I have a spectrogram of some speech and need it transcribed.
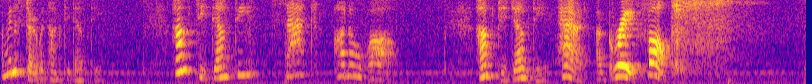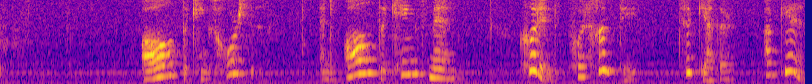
I'm going to start with Humpty Dumpty. Humpty Dumpty sat on a wall. Humpty Dumpty had a great fall. All the king's horses and all the king's men couldn't put Humpty together again.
